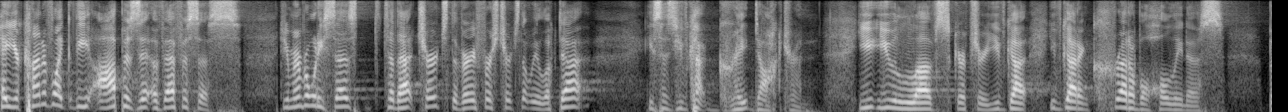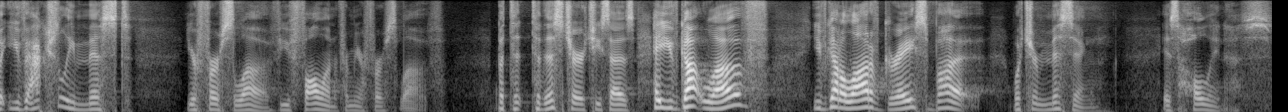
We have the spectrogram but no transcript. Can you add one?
hey, you're kind of like the opposite of Ephesus. Do you remember what he says to that church, the very first church that we looked at? He says, You've got great doctrine. You, you love Scripture. You've got, you've got incredible holiness, but you've actually missed your first love. You've fallen from your first love. But to, to this church, he says, Hey, you've got love, you've got a lot of grace, but what you're missing is holiness.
